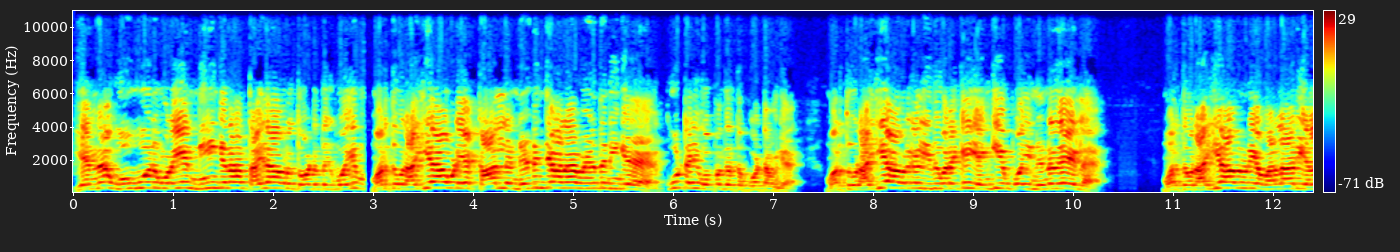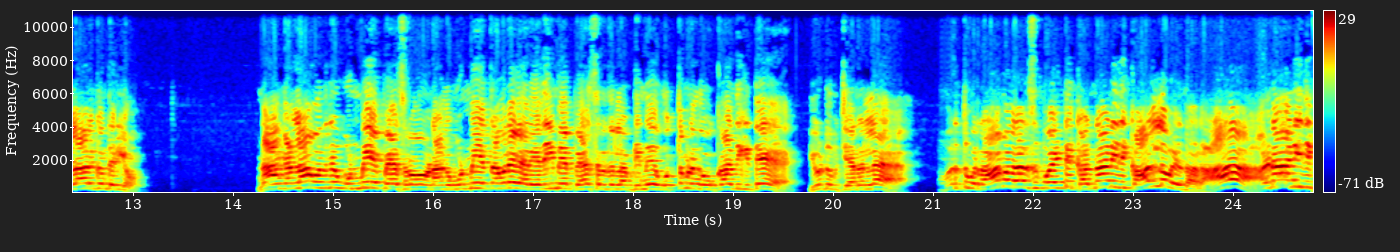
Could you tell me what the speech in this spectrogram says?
ஏன்னா ஒவ்வொரு முறையும் நீங்க தான் தைலாவரம் தோட்டத்துக்கு போய் மருத்துவர் ஐயாவுடைய காலில் நெடுஞ்சானா விழுந்து நீங்க கூட்டணி ஒப்பந்தத்தை போட்டவங்க. மருத்துவர் ஐயா அவர்கள் இதுவரைக்கும் எங்கேயும் போய் நின்னதே இல்லை. மருத்துவர் ஐயா அவருடைய வரலாறு எல்லாருக்கும் தெரியும். நாங்கள்லாம் வந்துட்டு உண்மையை பேசுறோம். நாங்கள் உண்மையை தவிர வேற எதையுமே பேசுறது இல்லை அப்படின்னு உத்தமனங்க உட்காந்துக்கிட்டு யூடியூப் சேனல்ல மருத்துவர் ராமதாஸ் போயிட்டு கருணாநிதி காலில் விழுந்தாரா? கருணாநிதி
